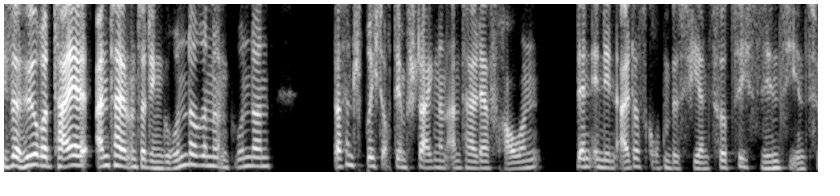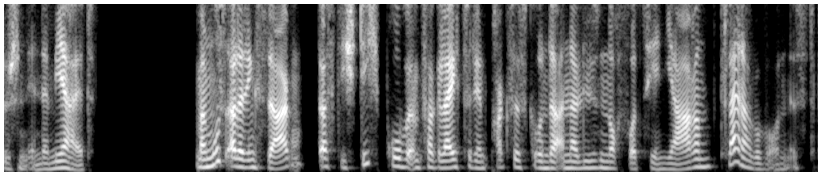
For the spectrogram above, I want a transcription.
Dieser höhere Teil, Anteil unter den Gründerinnen und Gründern das entspricht auch dem steigenden Anteil der Frauen, denn in den Altersgruppen bis 44 sind sie inzwischen in der Mehrheit. Man muss allerdings sagen, dass die Stichprobe im Vergleich zu den Praxisgründeranalysen noch vor zehn Jahren kleiner geworden ist.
